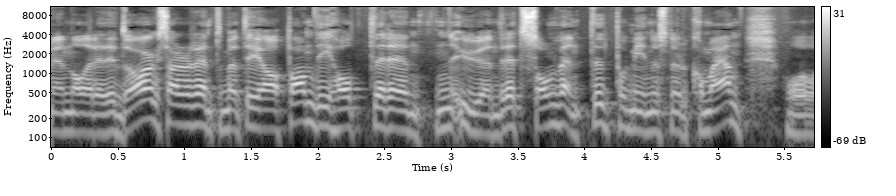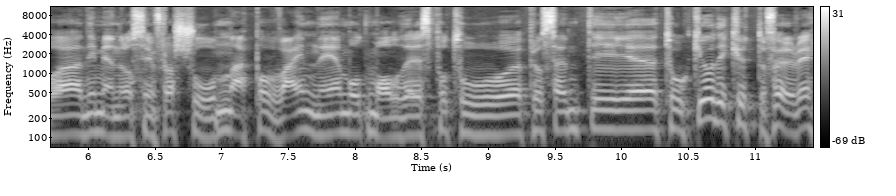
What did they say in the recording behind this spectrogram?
Men allerede i dag så er det rentemøte i Japan. De holdt renten uendret som ventet på minus 0,1. Og eh, de mener også inflasjonen er på vei ned mot målet deres på 2% i eh, Tokyo. De kutter for øvrig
